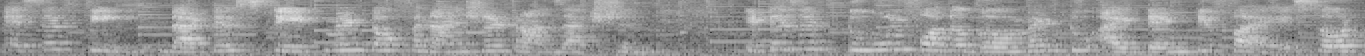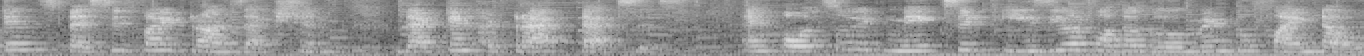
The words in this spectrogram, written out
SFT that is statement of financial transaction it is a tool for the government to identify certain specified transactions that can attract taxes and also it makes it easier for the government to find out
